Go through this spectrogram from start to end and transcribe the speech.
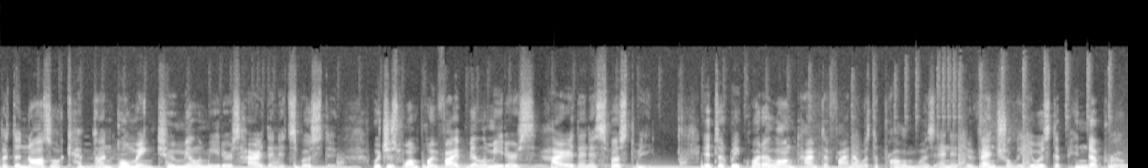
but the nozzle kept on homing 2mm higher than it's supposed to, which is 1.5mm higher than it's supposed to be. It took me quite a long time to find out what the problem was and eventually it was the Pinda probe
